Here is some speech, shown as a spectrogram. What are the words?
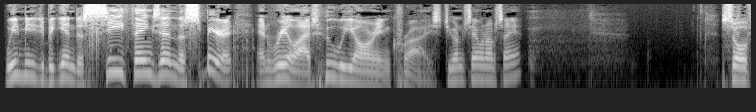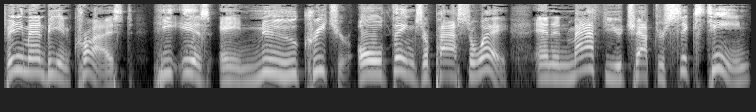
We need to begin to see things in the spirit and realize who we are in Christ. Do you understand what I'm saying? So if any man be in Christ, he is a new creature. Old things are passed away. And in Matthew chapter 16,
